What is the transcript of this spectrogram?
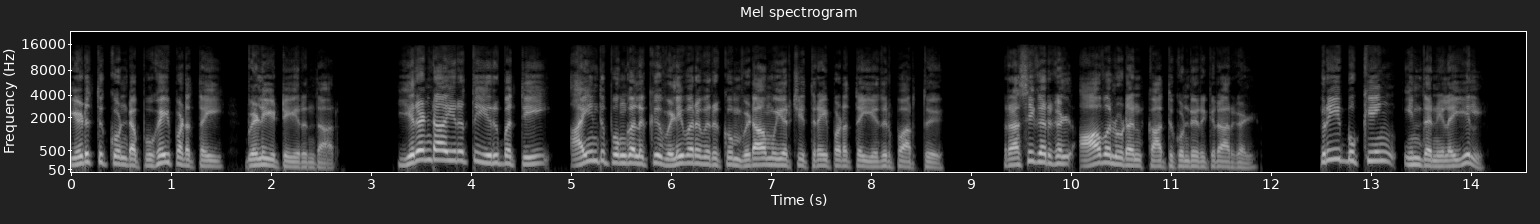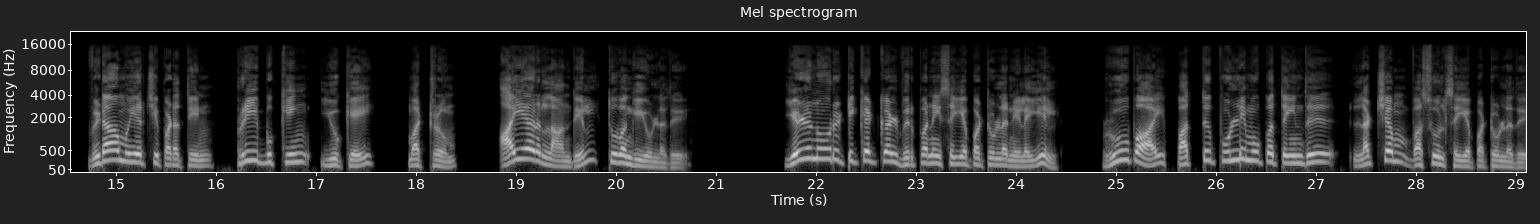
எடுத்துக்கொண்ட புகைப்படத்தை வெளியிட்டிருந்தார் இரண்டாயிரத்து இருபத்தி ஐந்து பொங்கலுக்கு வெளிவரவிருக்கும் விடாமுயற்சி திரைப்படத்தை எதிர்பார்த்து ரசிகர்கள் ஆவலுடன் காத்து கொண்டிருக்கிறார்கள். ப்ரீ புக்கிங் இந்த நிலையில் விடாமுயற்சி படத்தின் ப்ரீ புக்கிங் யூகே மற்றும் அயர்லாந்தில் துவங்கியுள்ளது. எழுநூறு டிக்கெட்கள் விற்பனை செய்யப்பட்டுள்ள நிலையில் ரூபாய் பத்து புள்ளி முப்பத்தைந்து லட்சம் வசூல் செய்யப்பட்டுள்ளது.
